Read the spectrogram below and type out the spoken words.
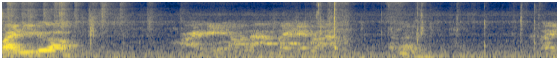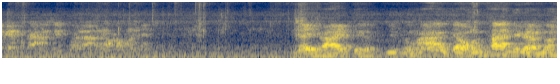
บายดีหรือเปล่าเออได้หลายเติบอยู่ประมาณเจ้าหนทางนี่แหละเนาะ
